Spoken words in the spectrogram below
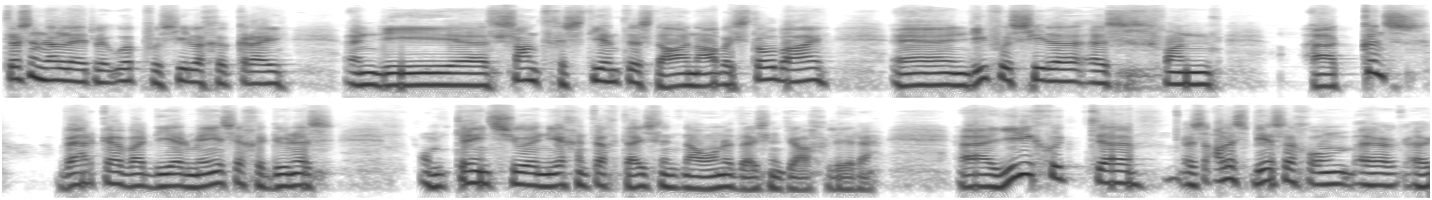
Tussen hulle het hulle ook fossiele gekry in die uh, sandgesteentes daar naby Stilbaai en die fossiele is van uh, kunswerke wat deur mense gedoen is omtrent so 90000 na 100000 jaar gelede. Uh hierdie goed uh is alles besig om 'n uh,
